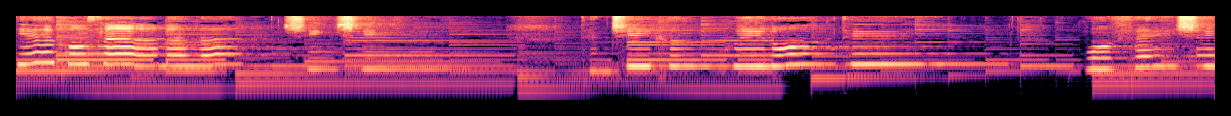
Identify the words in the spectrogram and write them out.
夜空洒满了星星，但几颗会落地。我飞行，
